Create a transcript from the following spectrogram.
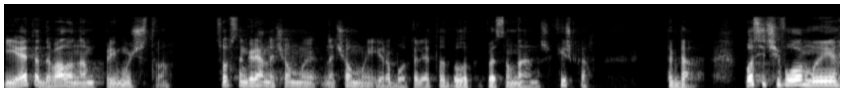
И это давало нам преимущество. Собственно говоря, на чем мы, на чем мы и работали. Это была как бы основная наша фишка тогда. После чего мы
